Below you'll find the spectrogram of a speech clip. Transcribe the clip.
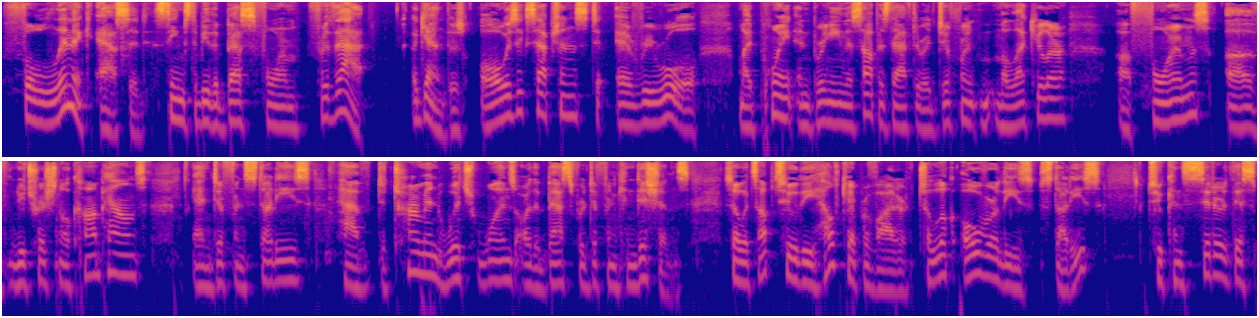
folinic acid seems to be the best form for that. Again, there's always exceptions to every rule. My point in bringing this up is that there are different molecular uh, forms of nutritional compounds, and different studies have determined which ones are the best for different conditions. So it's up to the healthcare provider to look over these studies, to consider this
